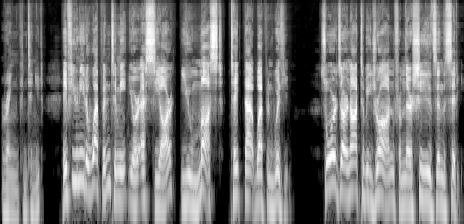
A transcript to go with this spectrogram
Rain continued, if you need a weapon to meet your SCR, you must take that weapon with you. Swords are not to be drawn from their sheaths in the city,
